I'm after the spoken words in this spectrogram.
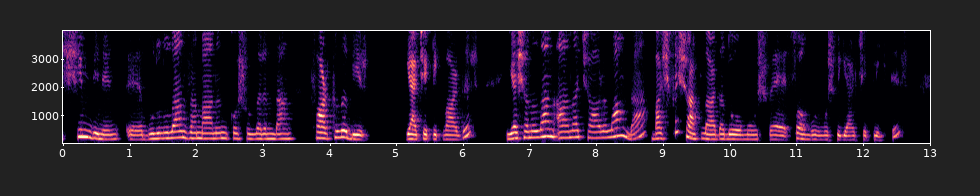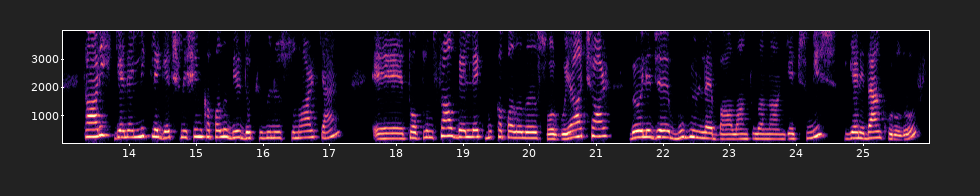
şimdinin e, bulunulan zamanın koşullarından farklı bir gerçeklik vardır. Yaşanılan ana çağrılan da başka şartlarda doğmuş ve son bulmuş bir gerçekliktir. Tarih genellikle geçmişin kapalı bir dökümünü sunarken e, toplumsal bellek bu kapalılığı sorguya açar. Böylece bugünle bağlantılanan geçmiş yeniden kurulur.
